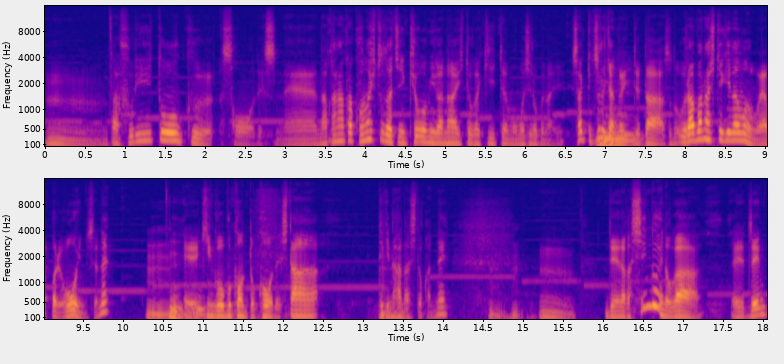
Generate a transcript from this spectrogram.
うん、だフリートークそうですね。なかなかこの人たちに興味がない人が聞いても面白くない。さっき鶴ちゃんが言ってた、その裏話的なものもやっぱり多いんですよね、うんうん。うん。えーキングオブコントこうでした的な話とかね、うんうん、でなんかしんどいのが、えー前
